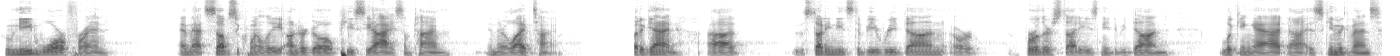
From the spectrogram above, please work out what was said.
who need warfarin and that subsequently undergo PCI sometime in their lifetime. But again, uh, the study needs to be redone, or further studies need to be done looking at uh, ischemic events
